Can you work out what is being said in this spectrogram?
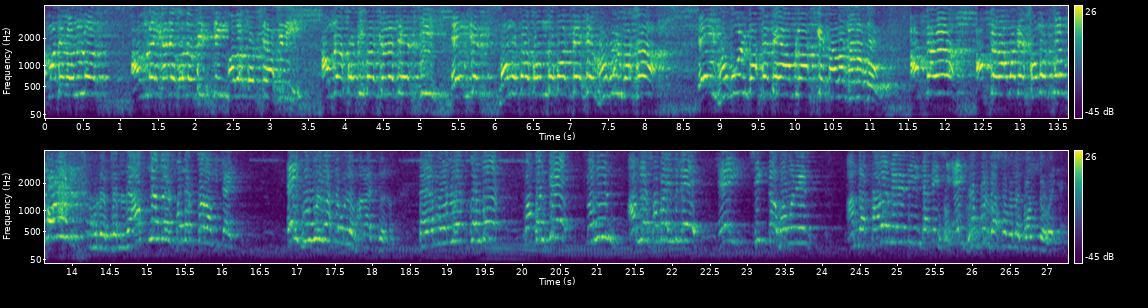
আমাদের অনুরোধ, আমরা এখানে কোনো বিশৃঙ্খলা করতে আসিনি। আমরা প্রতিবাদ জানাতে এসেছি, এই যে মমতা বন্দ্যোপাধ্যায় যে ভূগোল ভাষা এই ভূগোল ভাষাতে আমরা আজকে তালা জানাব আপনারা আপনারা আমাদের সমর্থন করুন। আপনাদের সমর্থন আমি চাইছি। এই ভূগোল ভাষাগুলো ভাঙার জন্য। তাই আমি অনুরোধ করব, সকলকে চলুন, আমরা সবাই মিলে এই শিক্ষা ভবনের আমরা তারা মেরে দিই যাতে এই ভূগোল বাসাগুলো বন্ধ হয়ে যায়।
